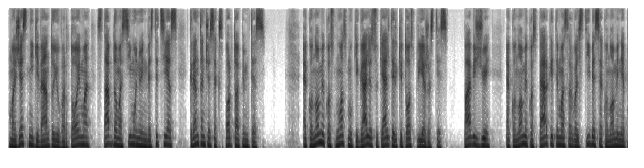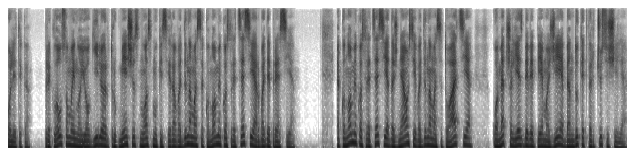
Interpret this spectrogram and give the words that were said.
mažesnį gyventojų vartojimą, stabdomas įmonių investicijas, krentančias eksporto apimtis. Ekonomikos nuosmukį gali sukelti ir kitos priežastys. Pavyzdžiui, ekonomikos perkaitimas ar valstybės ekonominė politika. Priklausomai nuo jo gylio ir trukmės šis nuosmukis yra vadinamas ekonomikos recesija arba depresija. Ekonomikos recesija dažniausiai vadinama situacija, kuomet šalies BVP mažėja bent du ketvirčius iš eilė.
